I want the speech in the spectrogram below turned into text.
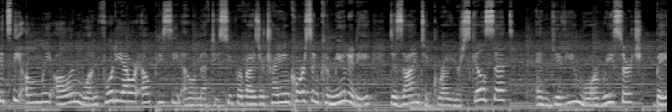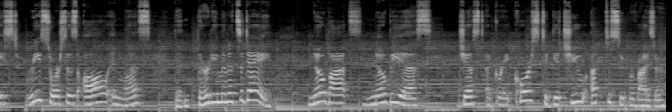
It's the only all in one 40 hour LPC LMFT supervisor training course and community designed to grow your skill set and give you more research based resources all in less than 30 minutes a day. No bots, no BS, just a great course to get you up to supervisor.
